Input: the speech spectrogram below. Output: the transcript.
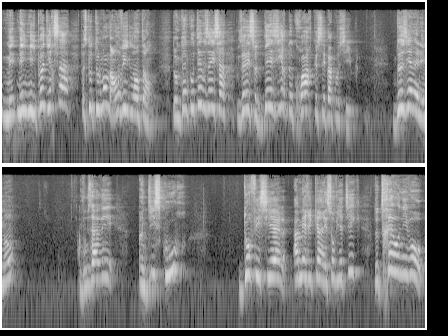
mais, mais il peut dire ça, parce que tout le monde a envie de l'entendre. Donc d'un côté, vous avez ça, ce désir de croire que c'est pas possible. Deuxième élément, vous avez un discours d'officiels américains et soviétiques de très haut niveau.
